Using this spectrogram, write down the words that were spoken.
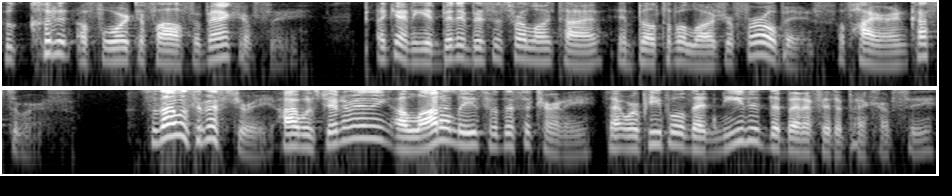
who couldn't afford to file for bankruptcy. Again, he had been in business for a long time and built up a large referral base of higher end customers. So that was the mystery. I was generating a lot of leads for this attorney that were people that needed the benefit of bankruptcy,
